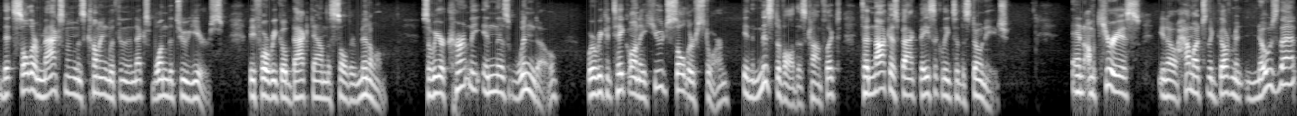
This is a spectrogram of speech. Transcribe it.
that solar maximum is coming within the next one to two years before we go back down the solar minimum. So we are currently in this window where we could take on a huge solar storm in the midst of all this conflict to knock us back basically to the Stone Age. And I'm curious, you know, how much the government knows that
